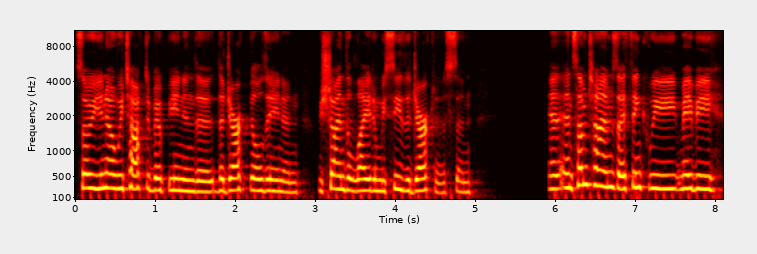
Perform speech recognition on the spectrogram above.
So, you know, we talked about being in the, the dark building and we shine the light and we see the darkness. And, and, and sometimes I think we maybe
